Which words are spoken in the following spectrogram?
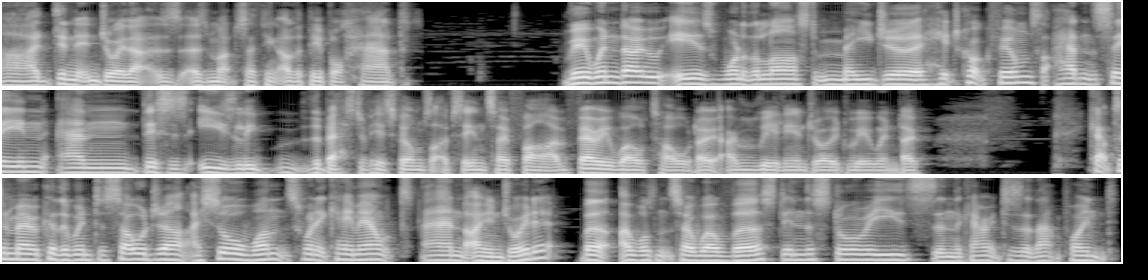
uh, I didn't enjoy that as as much as I think other people had. Rear Window is one of the last major Hitchcock films that I hadn't seen, and this is easily the best of his films that I've seen so far. Very well told. I, I really enjoyed Rear Window. Captain America the Winter Soldier, I saw once when it came out and I enjoyed it, but I wasn't so well versed in the stories and the characters at that point.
